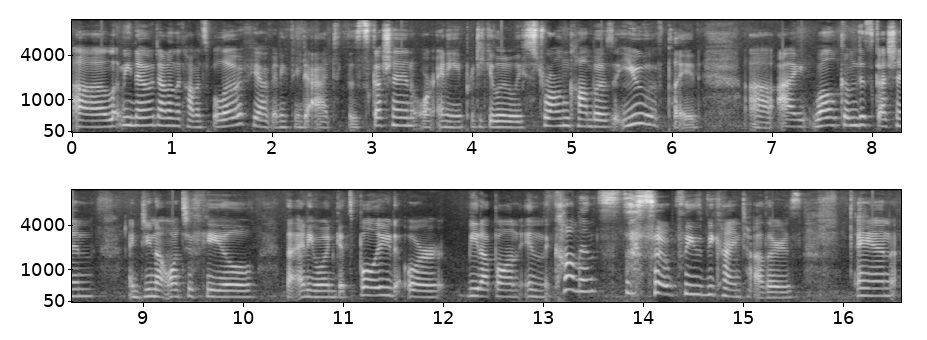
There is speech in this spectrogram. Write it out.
Uh, let me know down in the comments below if you have anything to add to the discussion or any particularly strong combos that you have played. Uh, I welcome discussion. I do not want to feel that anyone gets bullied or beat up on in the comments, so please be kind to others. And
